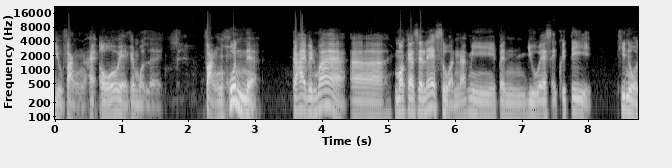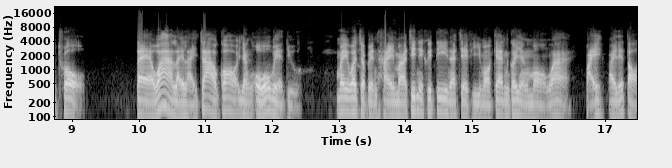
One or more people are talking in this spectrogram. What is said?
อยู่ฝั่ง Overweight กันหมดเลย ฝั่งหุ้นเนี่ย กลายเป็นว่าอ่ามอร์แกนเซเล่สวนนะมีเป็น US equity ที่ neutral แต่ว่าหลาย ๆ เจ้าก็ยัง overweight อยู่ ไม่ว่าจะเป็น high margin equity นะ JP Morgan ก็ยังมองว่า ไปไปได้ต่อ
